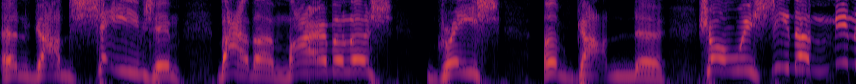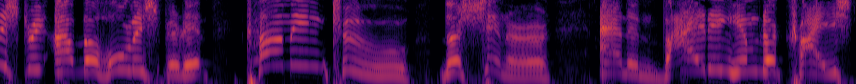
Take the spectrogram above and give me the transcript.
and God saves him by the marvelous grace of God. So we see the ministry of the Holy Spirit coming to the sinner and inviting him to Christ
